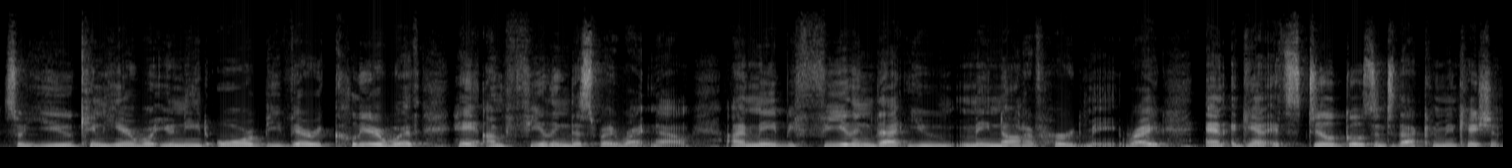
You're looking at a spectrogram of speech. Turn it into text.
so you can hear what you need, or be very clear with, hey, I'm feeling this way right now. I may be feeling that you may not have heard me, right? And again, it still goes into that communication.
